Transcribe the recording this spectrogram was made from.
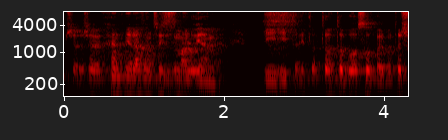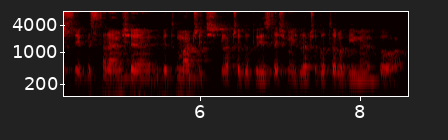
że, że chętnie razem coś zmalujemy. I, i to, to, to, było super, bo też jakby starałem się wytłumaczyć, dlaczego tu jesteśmy i dlaczego to robimy, bo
